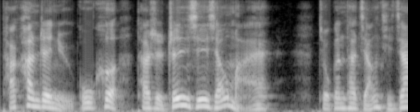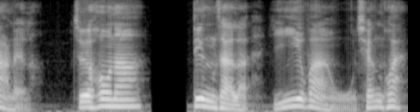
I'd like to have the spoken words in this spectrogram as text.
他看这女顾客，他是真心想买，就跟他讲起价来了。最后呢，定在了一万五千块。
